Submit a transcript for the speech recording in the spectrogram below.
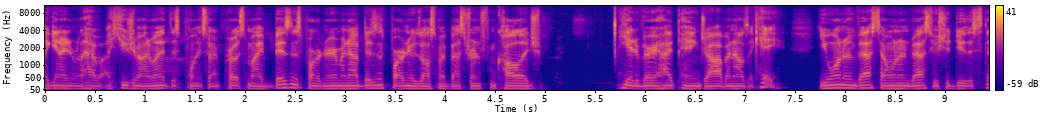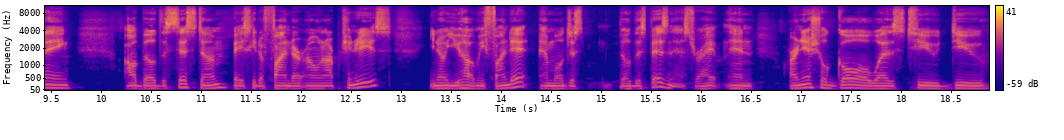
again, I didn't really have a huge amount of money at this point. So I approached my business partner, my now business partner, who was also my best friend from college. He had a very high paying job. And I was like, hey, you want to invest? I want to invest. We should do this thing. I'll build the system basically to find our own opportunities. You know, you help me fund it and we'll just build this business. Right. And our initial goal was to do,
